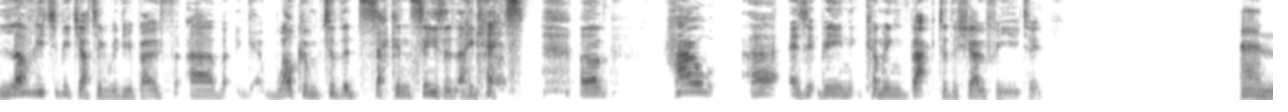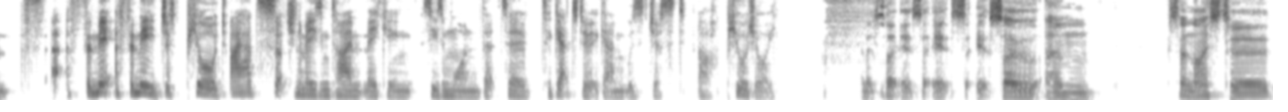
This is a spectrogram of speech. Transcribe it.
lovely to be chatting with you both. Um, welcome to the second season, I guess. Um, how uh, has it been coming back to the show for you two? Um, f- uh, for me, for me, just pure. I had such an amazing time making season one that to to get to do it again was just oh, pure joy. And it's so it's it's it's so um so nice to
